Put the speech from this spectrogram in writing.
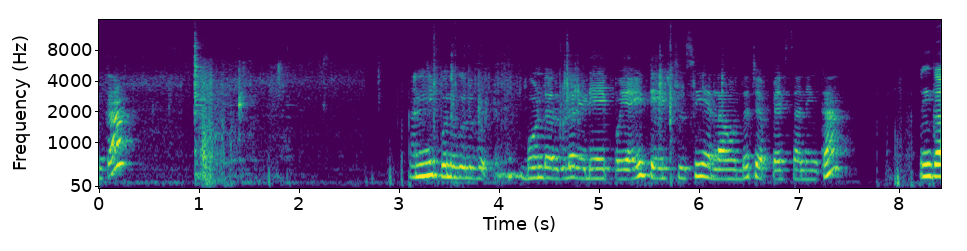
ఇంకా. అన్ని పునుగులు బోండాలు కూడా రెడీ అయిపోయాయి. టేస్ట్ చూసి ఎలా ఉందో చెప్పేస్తాను ఇంకా. ఇంకా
